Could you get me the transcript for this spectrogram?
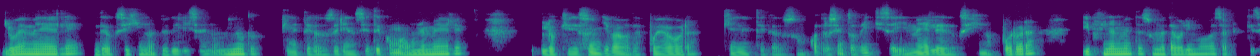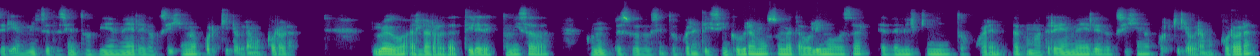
los ml de oxígeno que utiliza en un minuto, que en este caso serían 7,1 ml, los que son llevados después ahora, que en este caso son 426 ml de oxígeno por hora, y finalmente su metabolismo basal, que serían 1710 ml de oxígeno por kilogramo por hora. Luego, en la rata tiroidectomizada, con un peso de 245 gramos, su metabolismo basal es de 1540,3 ml de oxígeno por kilogramo por hora,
